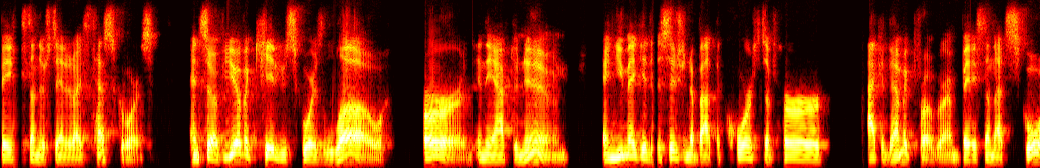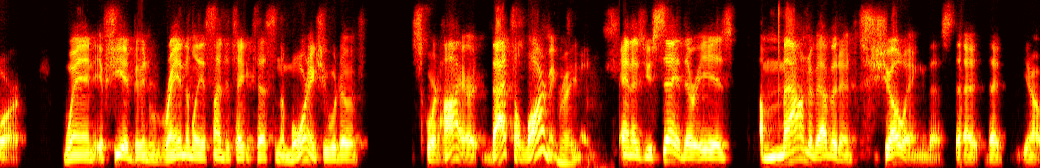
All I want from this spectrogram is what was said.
based on their standardized test scores. And so, if you have a kid who scores low her in the afternoon and you make a decision about the course of her academic program based on that score when if she had been randomly assigned to take a test in the morning she would have scored higher that's alarming right. to me and as you say there is amount of evidence showing this that that you know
